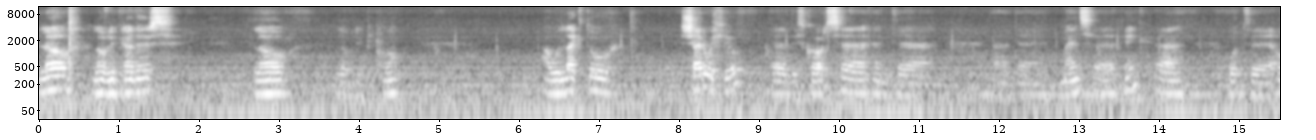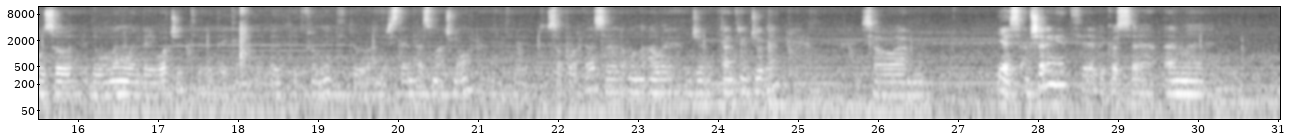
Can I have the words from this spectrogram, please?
Hello, lovely brothers. Hello, lovely people. I would like to share with you uh, this course uh, and uh, uh, the men's uh, thing. What uh, also the women, when they watch it, they can benefit from it to understand us much more and to support us on our tantric journey. So. Um, Yes, I'm sharing it uh, because uh, I'm uh,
